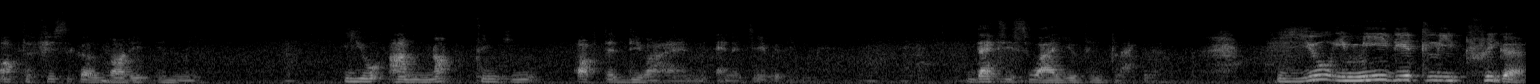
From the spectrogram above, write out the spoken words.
of the physical body in me. You are not thinking of the divine energy within me. That is why you think like that. You immediately trigger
